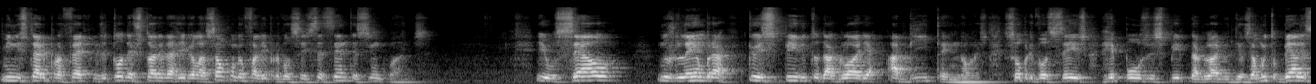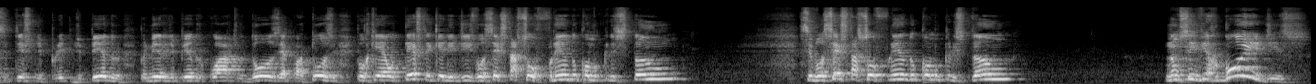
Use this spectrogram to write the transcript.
ministério profético de toda a história da revelação, como eu falei para vocês, 65 anos. E o céu nos lembra que o Espírito da glória habita em nós. Sobre vocês repousa o Espírito da glória de Deus. É muito belo esse texto de Pedro, 1 de Pedro 4, 12 a 14, porque é o texto em que ele diz: Você está sofrendo como cristão. Se você está sofrendo como cristão, não se envergonhe disso,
